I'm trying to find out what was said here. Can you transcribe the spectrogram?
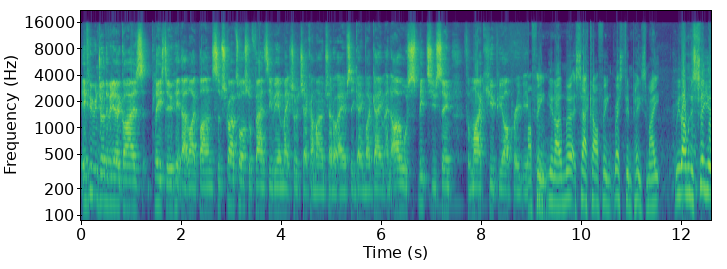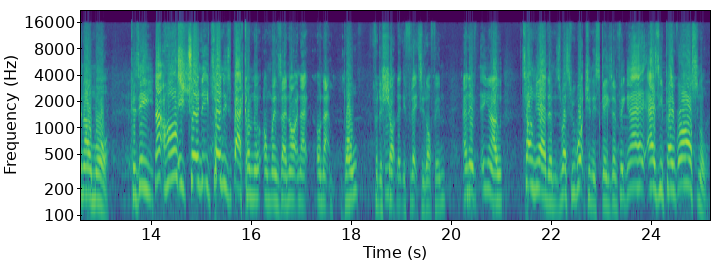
If you've enjoyed the video, guys, please do hit that like button, subscribe to Arsenal Fan TV, and make sure to check out my own channel, AFC Game by Game. And I will speak to you soon for my QPR preview. I think, you know, Mertesacker, I think, rest in peace, mate. We don't want to see you no more. Because he that harsh. He turned he turned his back on the, on Wednesday night on that on that ball for the mm. shot that deflected off him. And if you know, Tony Adams must be watching this and thinking, how's he playing for Arsenal?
